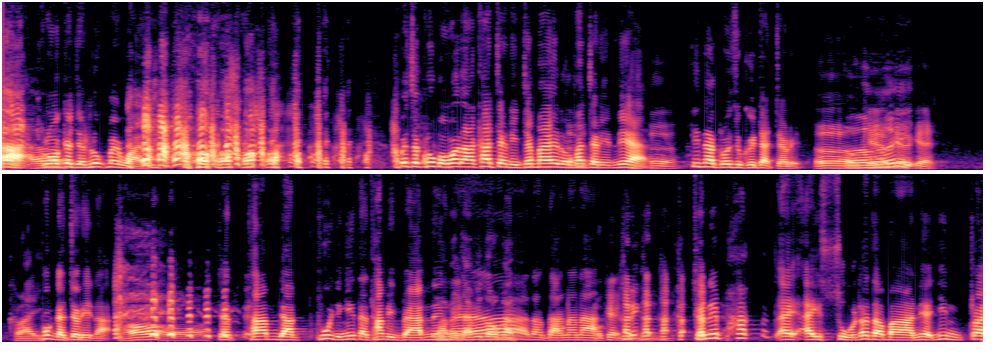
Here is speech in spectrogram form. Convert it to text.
ล่ะกลัวก็จะลุกไม่ไหวเมื่อสักครู่บอกว่าราคาจริตใช่ไหมโลภะจริตเนี่ยเออที่น่ากลัวที่สุดคือดัดจริตเออโอเคโอเคโอเคใครพวกดัดจริตอะอ๋อจะทำอยากพูดอย่างนี้แต่ทำอีกแบบหนึ่งหลักอาจารย์ไม่ตรงกันอ่าต่างๆนานาโอเคคราวนี้คราวคราวคราวนี้พักไอไอสูตรรัฐบาลเนี่ยยิ่งใกล้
